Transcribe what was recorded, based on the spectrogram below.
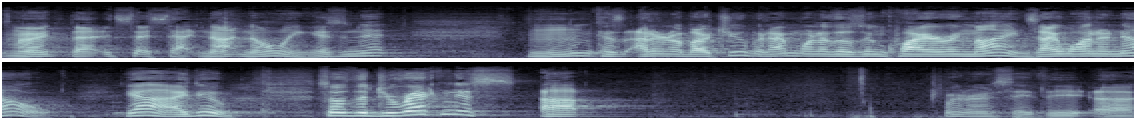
right? That, it's, it's that not knowing, isn't it? Because I don't know about you, but I'm one of those inquiring minds. I want to know. Yeah, I do. So the directness, uh, what did I say? The, uh,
